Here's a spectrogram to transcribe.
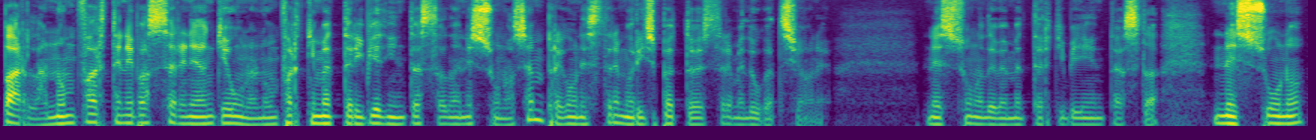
Parla, non fartene passare neanche una, non farti mettere i piedi in testa da nessuno, sempre con estremo rispetto e estrema educazione. Nessuno deve metterti i piedi in testa, nessuno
